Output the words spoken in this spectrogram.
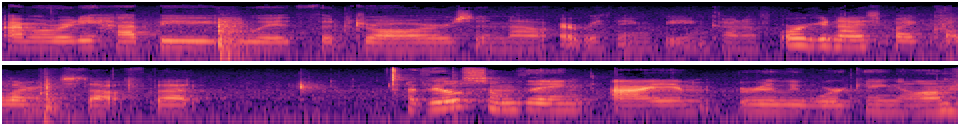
I'm already happy with the drawers and now everything being kind of organized by color and stuff, but I feel something I am really working on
